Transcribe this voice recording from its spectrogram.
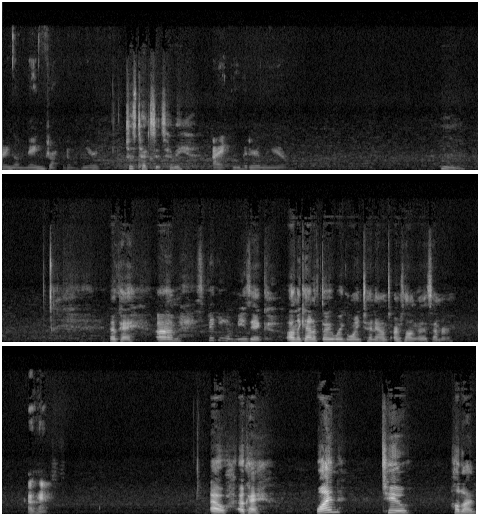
I ain't gonna name drop it on here. Just text it to me. I literally am. Hmm. Okay. Um, speaking of music, on the count of three, we're going to announce our song of the summer. Okay. Oh, okay. One, two, hold on,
